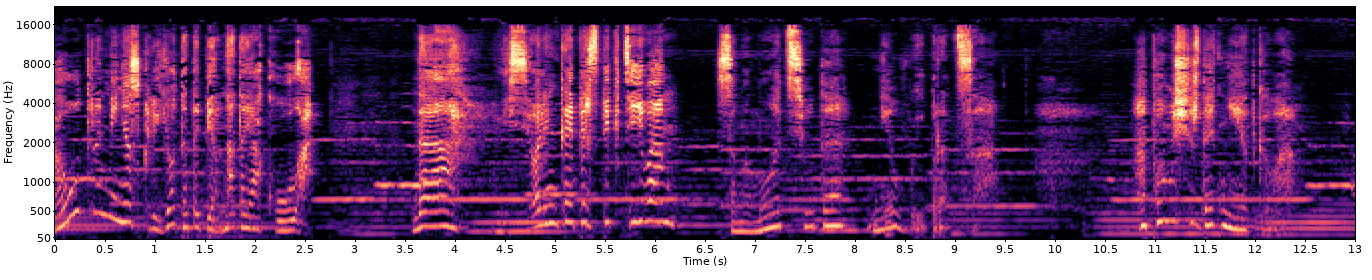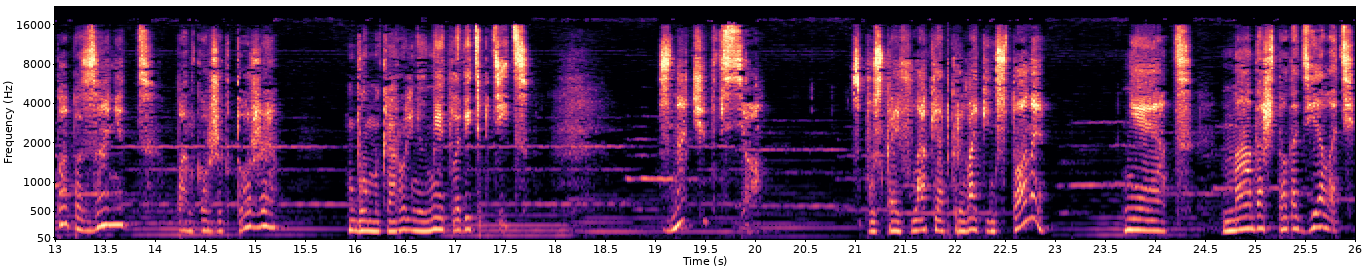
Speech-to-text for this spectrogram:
А утром меня склюет эта пернатая акула. Да, веселенькая перспектива. Самому отсюда не выбраться. А помощи ждать не от кого. Папа занят, пан Коржик тоже. Бум и король не умеет ловить птиц. Значит, все. Спускай флаг и открывай Кингстоны? Нет, надо что-то делать.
